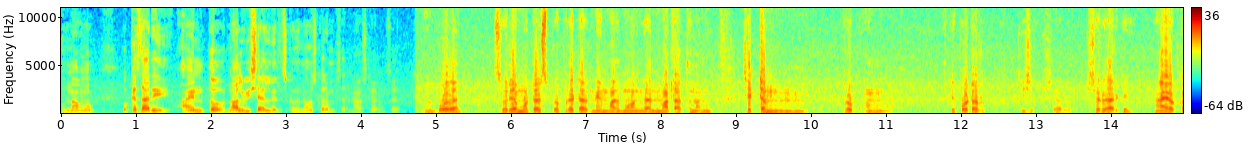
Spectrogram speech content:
ఉన్నాము. ఒక్కసారి ఆయనతో నాలుగు విషయాలు తెలుసుకుందాం. నమస్కారం సార్. నమస్కారం sir. Bodhan Surya motors proprietor. నేను మధుమోహన్ గారిని మాట్లాడుతున్నాను. చట్టం ప్రో రిపోర్టర్ కిషోర్ కిషోర్ కిషోర్ గారికి నా యొక్క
